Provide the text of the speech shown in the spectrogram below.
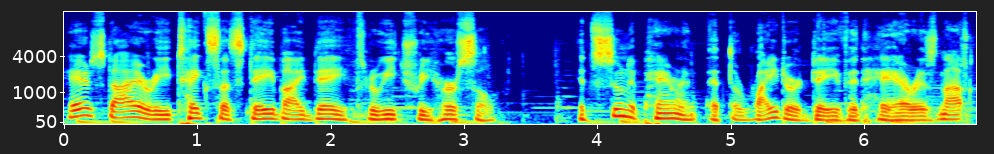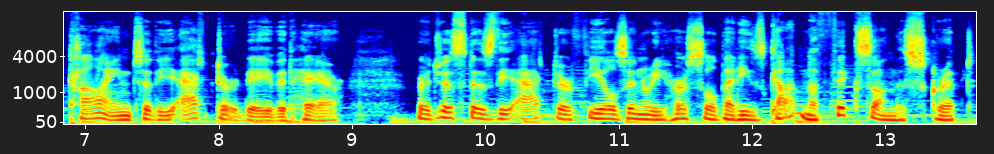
Hare's diary takes us day by day through each rehearsal, it's soon apparent that the writer David Hare is not kind to the actor David Hare. For just as the actor feels in rehearsal that he's gotten a fix on the script,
